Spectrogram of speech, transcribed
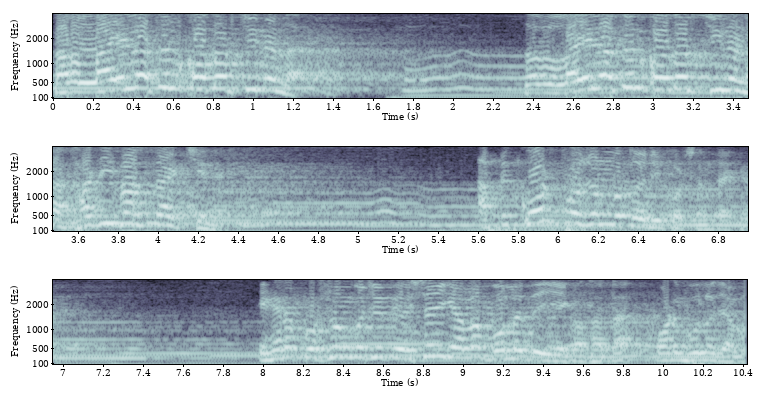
তারা লাইলাতুল কদর চিনে না। তারা লাইলাতুল কদর চিনে না থার্টি ফার্স্ট নাইট চিনে। আপনি কোন প্রজন্ম তৈরি করছেন দেখেন। এখানে প্রসঙ্গ যদি এসেই গেল, বলে দিই এই কথাটা, পরে ভুলে যাব।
